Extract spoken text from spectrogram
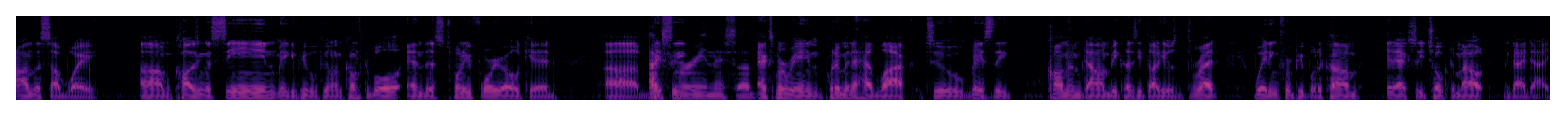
on the subway, um, causing a scene, making people feel uncomfortable. And this 24-year-old kid, uh, basically ex-marine, they said. ex-marine put him in a headlock to basically calm him down because he thought he was a threat waiting for people to come it actually choked him out the guy died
